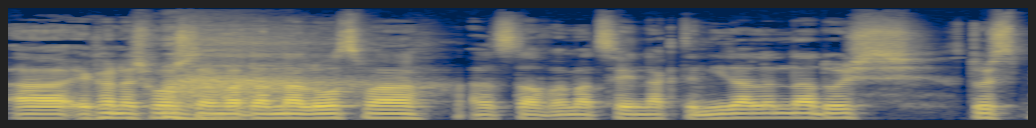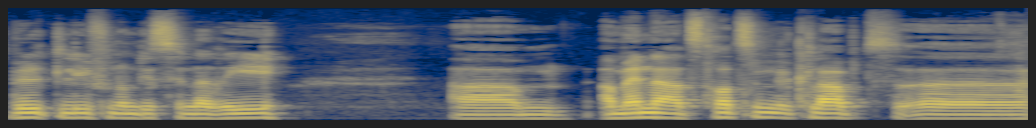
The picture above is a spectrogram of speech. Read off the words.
Äh, ihr könnt euch vorstellen, was dann da los war, als da auf einmal zehn nackte Niederländer durch, durchs Bild liefen und die Szenerie. Ähm, am Ende hat's trotzdem geklappt. Äh,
